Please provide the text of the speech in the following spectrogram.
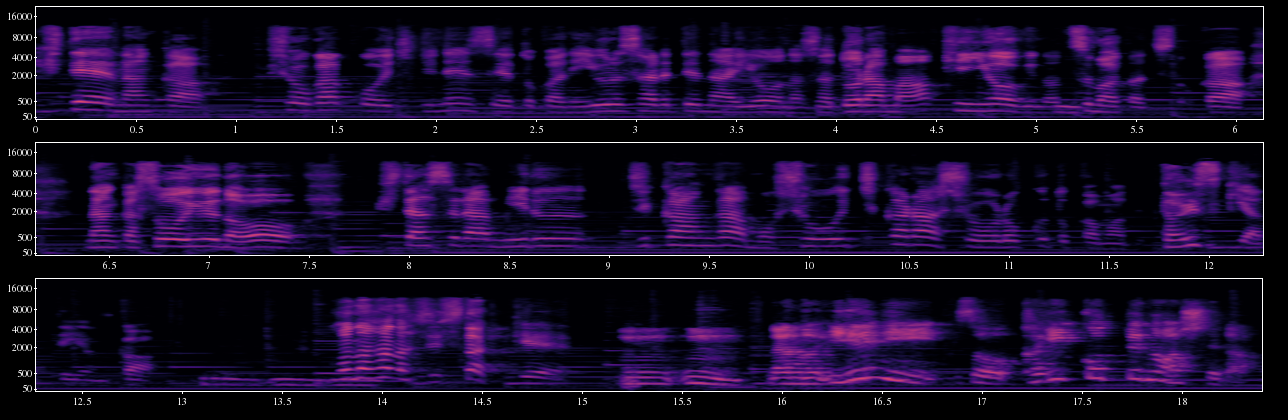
来てなんか小学校1年生とかに許されてないようなさドラマ金曜日の妻たちとか、なんかそういうのをひたすら見る時間がもう小1から小6とかまで大好きやってんやんか、うんうんこの話したっけ？うんうん。あの家にそう鍵っ子っていうのはしてた。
